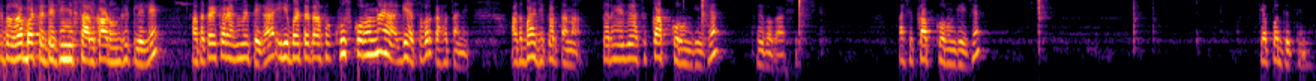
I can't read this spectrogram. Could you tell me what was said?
हे बघा बटाट्याची मी साल काढून घेतलेले आता काय करायचं माहितीये का? हे बटाटा असं खुस करून नाही घ्यायचं बरं का हाताने. आता भाजी करताना तर हे जे असं काप करून घ्यायचे हे बघा असे. असे काप करून घ्यायचे. या पद्धतीने.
